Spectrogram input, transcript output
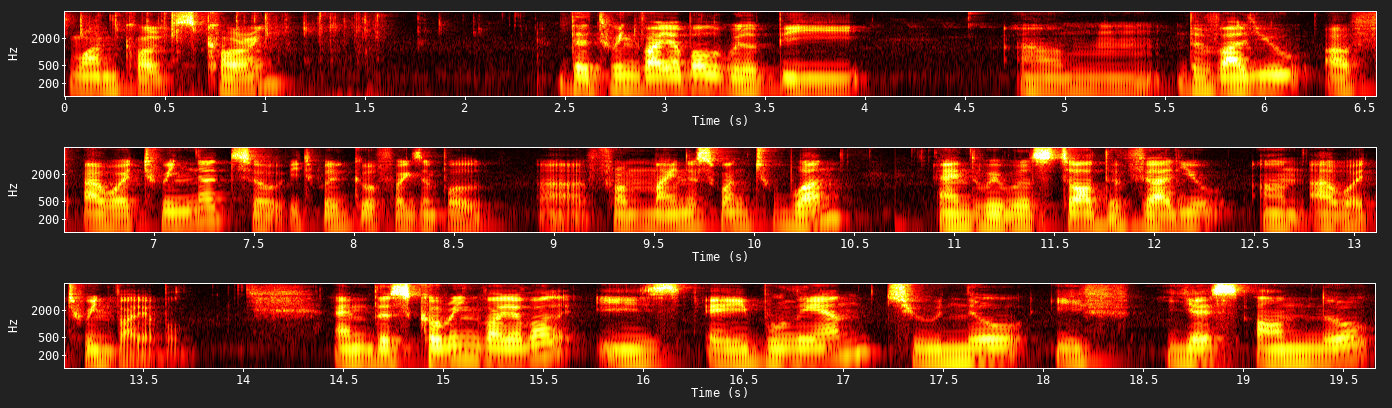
one called scoring. The tween variable will be um, the value of our tween node, so it will go, for example, uh, from minus 1 to 1, and we will store the value on our tween variable. And the scoring variable is a boolean to know if yes or no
